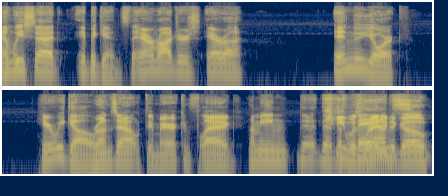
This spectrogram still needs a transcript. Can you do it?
And we said it begins the Aaron Rodgers era in New York. Here we go. Runs out with the American flag. I mean, the, the he the was ready to go.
